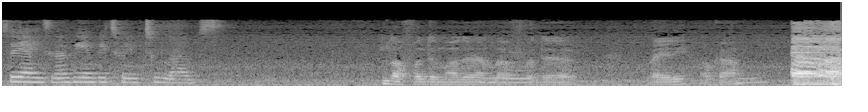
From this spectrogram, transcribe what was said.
So yeah, he's gonna be in between two loves. Love for the mother and love mm. for the lady. Okay.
